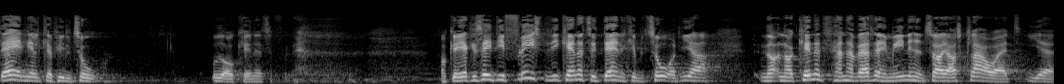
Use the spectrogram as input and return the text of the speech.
Daniel kapitel 2. Udover Kenneth selvfølgelig. Okay, jeg kan se, at de fleste de kender til Daniel kapitel 2, og de har, når, når Kenneth han har været her i menigheden, så er jeg også klar over, at I er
